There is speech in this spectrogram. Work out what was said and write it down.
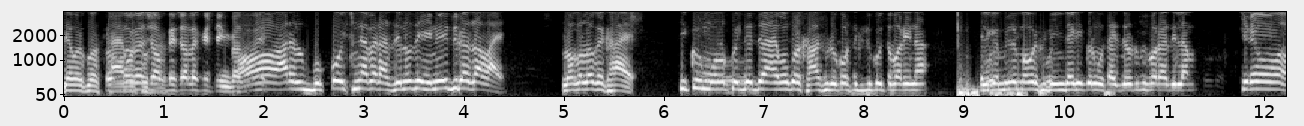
দেবার কস সব চলে ফিটিং ও আরে বুক না বেটা যেন যে হেনেই দুরা জ্বালায় লগে লগে খায়। কি কই কই দিয়ে দিয়ে এমন করে খাওয়া শুরু করছে কিছু কইতে পারি না। এলিকে মিলন মামার ফিটিং দিয়ে কি করব টুপি পরাই দিলাম। মামা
